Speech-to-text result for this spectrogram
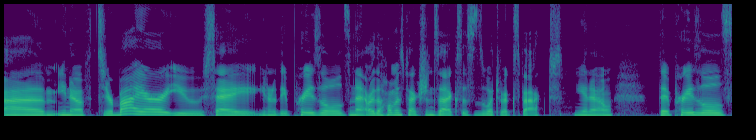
um, you know, if it's your buyer, you say, you know, the appraisals ne- or the home inspections next, this is what to expect. You know, the appraisals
